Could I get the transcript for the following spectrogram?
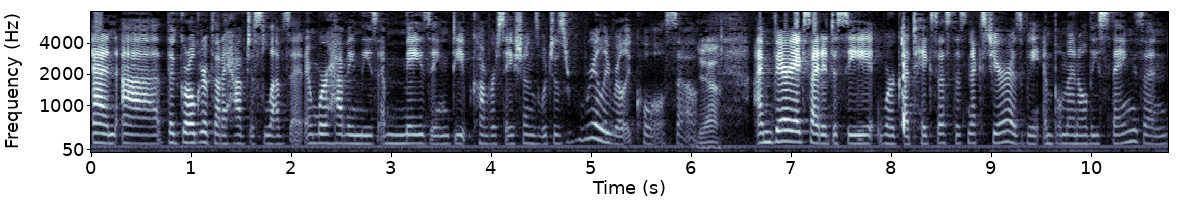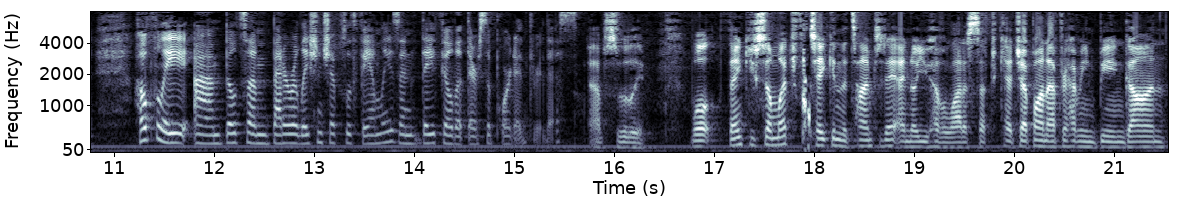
and uh, the girl group that I have just loves it. And we're having these amazing, deep conversations, which is really, really cool. So yeah. I'm very excited to see where God takes us this next year as we implement all these things and hopefully um, build some better relationships with families and they feel that they're supported through this. Absolutely. Well, thank you so much for taking the time today. I know you have a lot of stuff to catch up on after having been gone.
